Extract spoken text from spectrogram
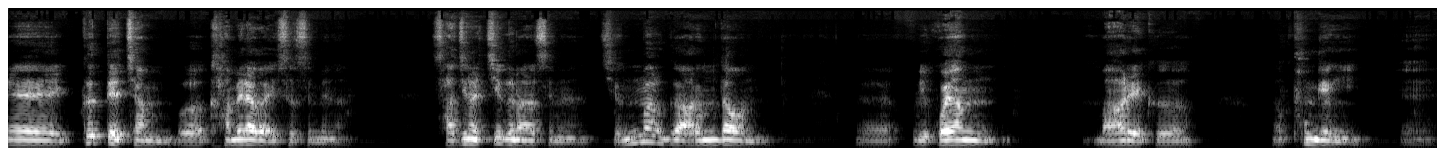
에, 그때 참 어, 카메라가 있었으면 사진을 찍어 놨으면 정말 그 아름다운 어, 우리 고향 마을의 그 어, 풍경이 예,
